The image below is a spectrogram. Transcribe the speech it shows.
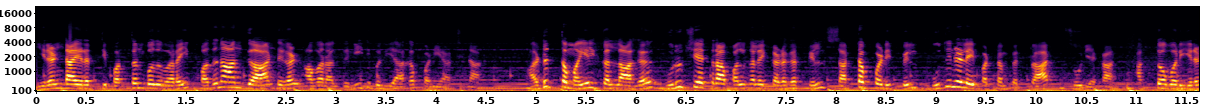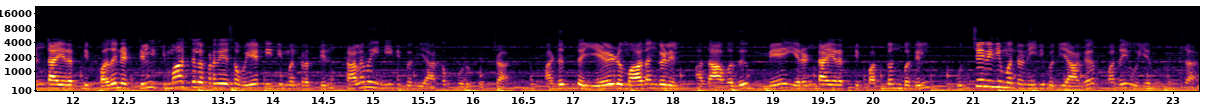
இரண்டாயிரத்தி பத்தொன்பது வரை பதினான்கு ஆண்டுகள் அவர் அங்கு நீதிபதியாக பணியாற்றினார். அடுத்த மைல்கல்லாக குருக்ஷேத்ரா பல்கலைக்கழகத்தில் சட்டப்படிப்பில் முதுநிலை பட்டம் பெற்றார் சூரியகாந்த். அக்டோபர் இரண்டாயிரத்தி பதினெட்டில் ஹிமாச்சல பிரதேச உயர்நீதிமன்றத்தில் தலைமை நீதிபதியாக பொறுப்பேற்றார். அடுத்த ஏழு மாதங்களில் அதாவது மே இரண்டாயிரத்தி பத்தொன்பதில் உச்சநீதிமன்ற நீதிபதியாக பதவி உயர்வு பெற்றார்.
